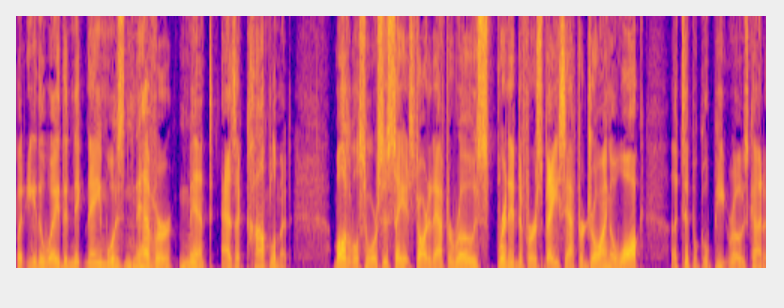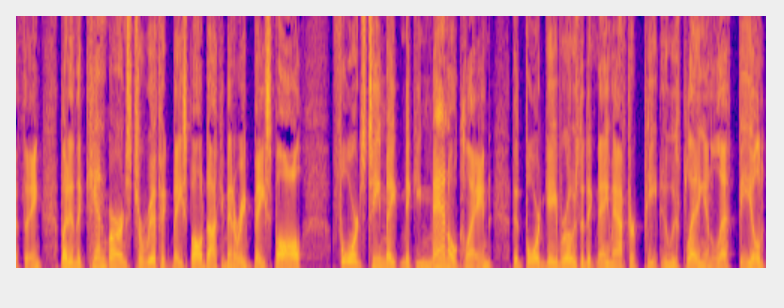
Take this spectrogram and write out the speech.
but either way, the nickname was never meant as a compliment. Multiple sources say it started after Rose sprinted to first base after drawing a walk, a typical Pete Rose kind of thing. But in the Ken Burns' terrific baseball documentary, Baseball, Ford's teammate Mickey Mantle claimed that Ford gave Rose the nickname after Pete, who was playing in left field,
